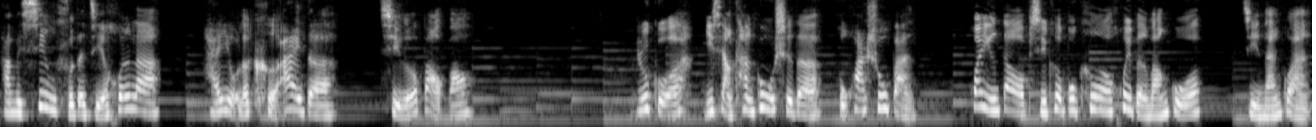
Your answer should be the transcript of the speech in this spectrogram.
他们幸福的结婚了。还有了可爱的企鹅宝宝。如果你想看故事的图画书版，欢迎到皮克布克绘本王国济南馆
